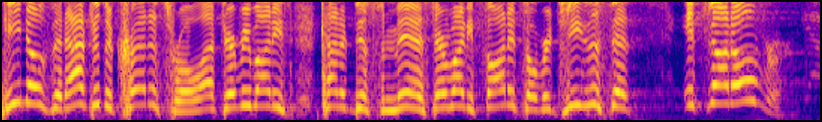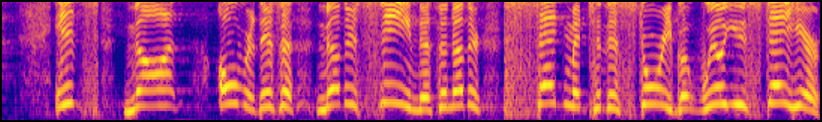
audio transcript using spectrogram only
he knows that after the credits roll, after everybody's kind of dismissed, everybody thought it's over, Jesus says, It's not over. It's not over. There's another scene, there's another segment to this story, but will you stay here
